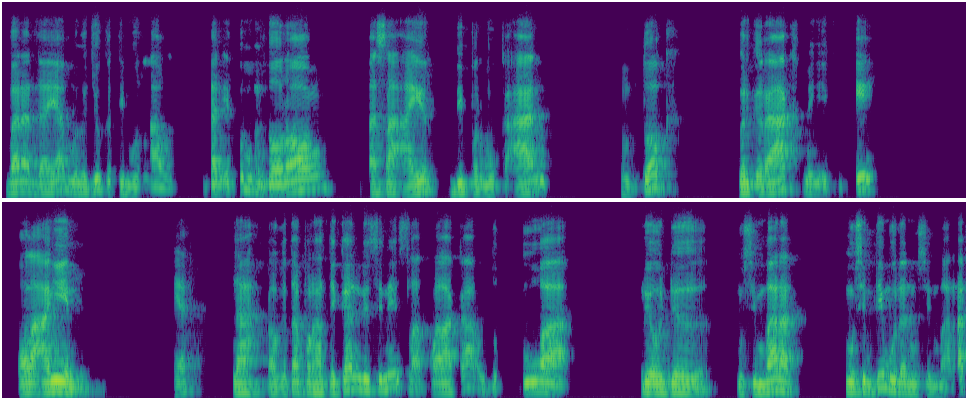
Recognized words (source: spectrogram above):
barat daya menuju ke timur laut dan itu mendorong masa air di permukaan untuk bergerak mengikuti pola angin. Ya. Nah, kalau kita perhatikan di sini Selat Malaka untuk dua periode musim barat, musim timur dan musim barat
